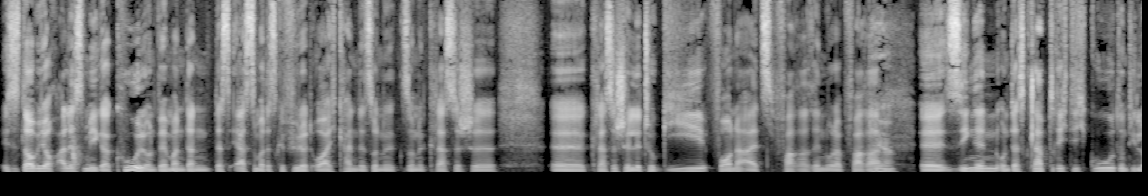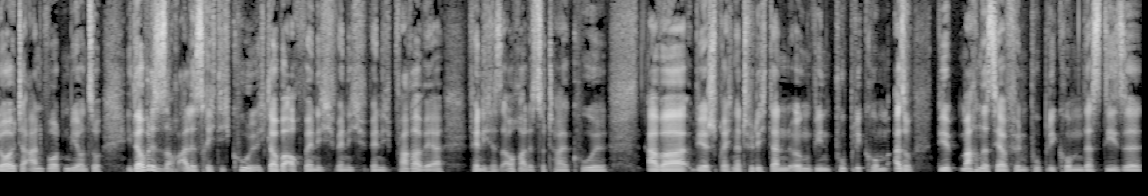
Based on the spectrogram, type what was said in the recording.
Es ist, glaube ich, auch alles mega cool. Und wenn man dann das erste Mal das Gefühl hat, oh, ich kann so eine, so eine klassische, äh, klassische Liturgie vorne als Pfarrerin oder Pfarrer Ja. äh, singen und das klappt richtig gut und die Leute antworten mir und so. Ich glaube, das ist auch alles richtig cool. Ich glaube, auch wenn ich, wenn ich, wenn ich Pfarrer wäre, fände ich das auch alles total cool. Aber wir sprechen natürlich dann irgendwie ein Publikum, also wir machen das ja für ein Publikum, dass diese,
